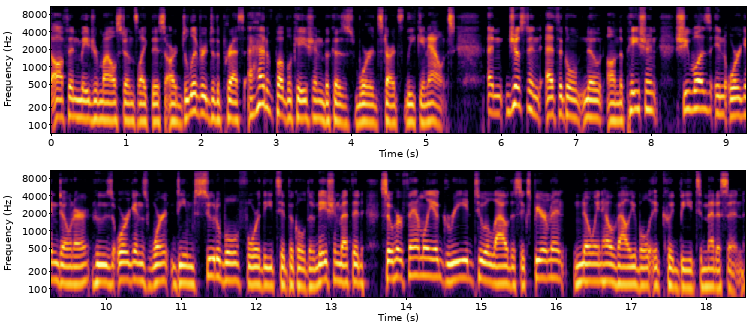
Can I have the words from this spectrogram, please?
often major milestones like this are delivered to the press ahead of publication because word starts leaking out. And just an ethical note on the patient she was an organ donor whose organs weren't deemed suitable for the typical donation method, so her family agreed to allow this experiment, knowing how valuable it could be to medicine.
